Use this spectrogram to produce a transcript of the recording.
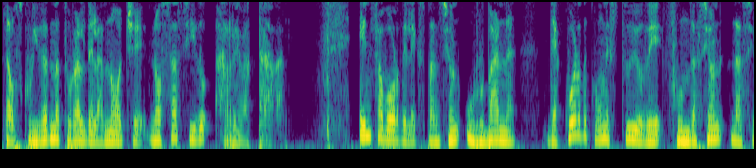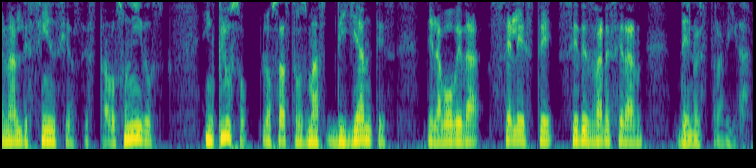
la oscuridad natural de la noche nos ha sido arrebatada. En favor de la expansión urbana, de acuerdo con un estudio de Fundación Nacional de Ciencias de Estados Unidos, incluso los astros más brillantes de la bóveda celeste se desvanecerán de nuestra vida.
